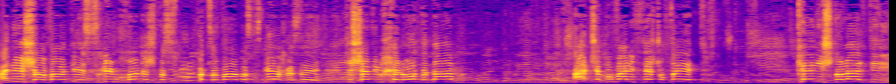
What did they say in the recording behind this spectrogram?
אני שעברתי עשרים חודש מסלול בצבא המסריח הזה, תשב עם חלאות אדם עד שתובא לפני שופט. כן, השתוללתי.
